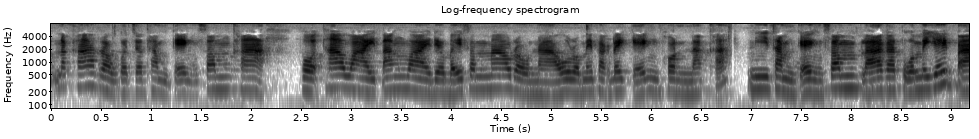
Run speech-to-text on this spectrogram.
สๆนะคะ เราก็จะทำแกงส้มค่ะ พราะถ้าวายตั้งวายเดี๋ยวใบส้มมาเราหนาวเราไม่พักได้แกงพอนนะคะ นี่ทำแกงส้มปลากระตัวไม่ใหญ่ปลา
